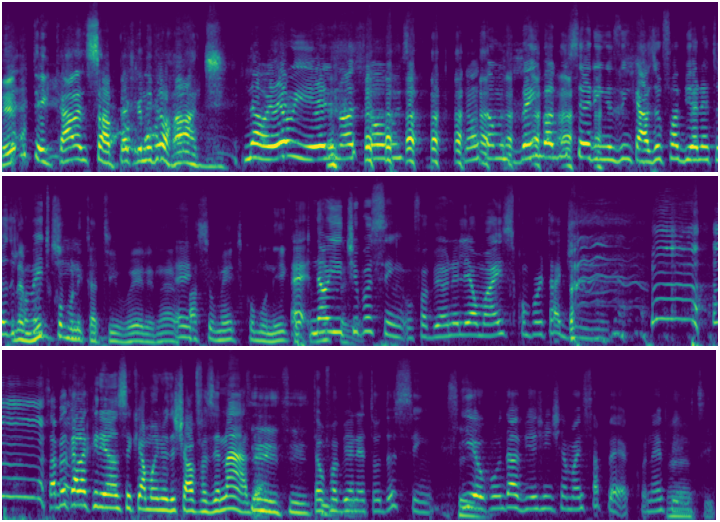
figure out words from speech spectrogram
Ele tem cara de sapeca nível hard. Não, eu e ele, nós somos, nós somos bem bagunceirinhos em casa. O Fabiano é todo ele comedido. é muito comunicativo, ele, né? É. Facilmente comunica. É, não, e tipo assim, o Fabiano, ele é o mais comportadinho. Sabe aquela criança que a mãe não deixava fazer nada? Sim, sim, então sim, o Fabiano é todo assim. Sim. E eu com o Davi, a gente é mais sapeco, né, filho? É,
